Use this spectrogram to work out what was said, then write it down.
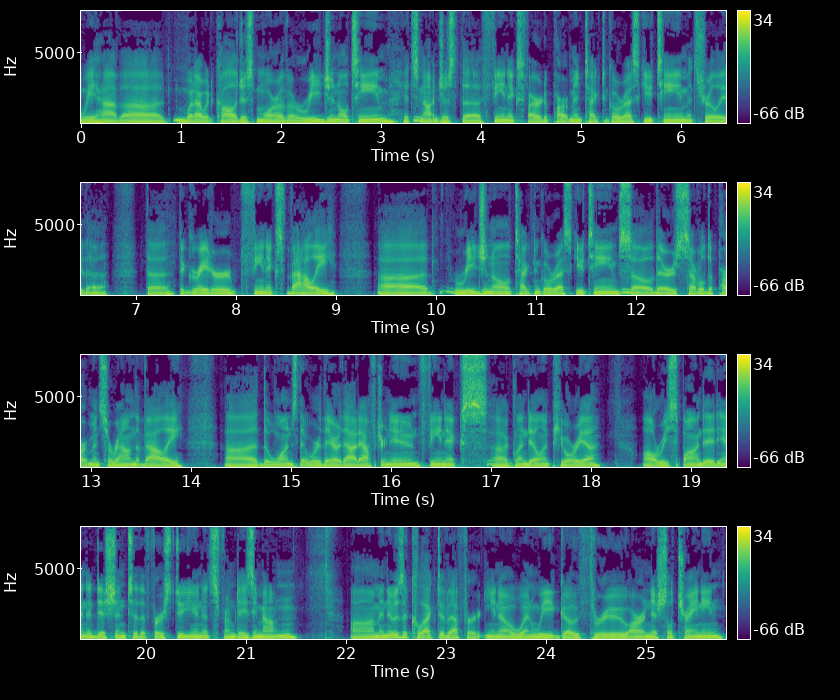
we have a, what I would call just more of a regional team. It's mm-hmm. not just the Phoenix Fire Department Technical Rescue Team. It's really the the, the greater Phoenix Valley uh, regional technical rescue team. Mm-hmm. So there's several departments around the valley. Uh, the ones that were there that afternoon, Phoenix, uh, Glendale, and Peoria all responded in addition to the first two units from Daisy Mountain. Um, and it was a collective effort. You know, when we go through our initial training,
